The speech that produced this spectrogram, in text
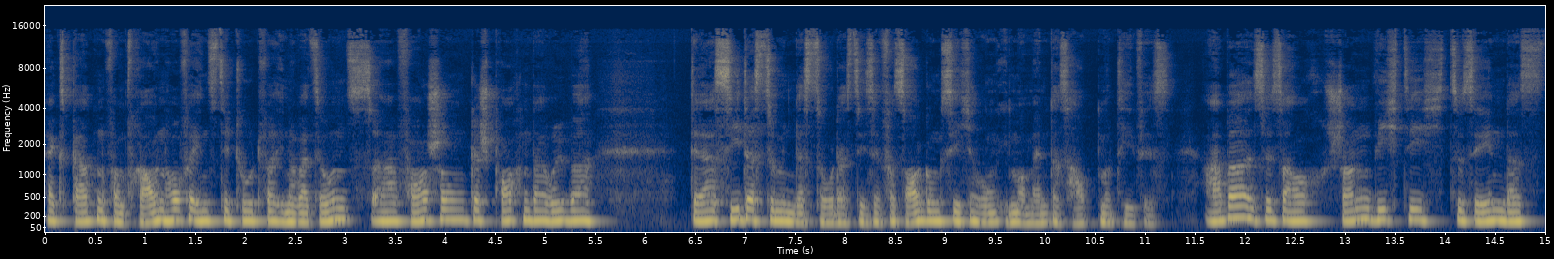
Experten vom Fraunhofer Institut für Innovationsforschung gesprochen darüber, der sieht das zumindest so, dass diese Versorgungssicherung im Moment das Hauptmotiv ist. Aber es ist auch schon wichtig zu sehen, dass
